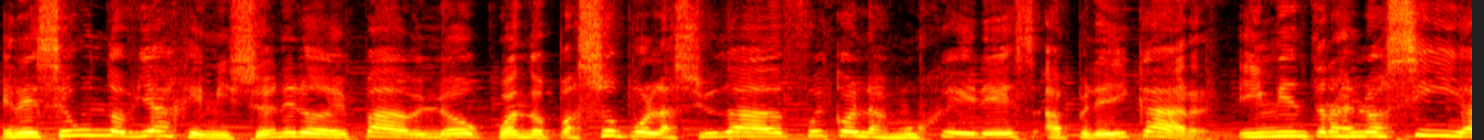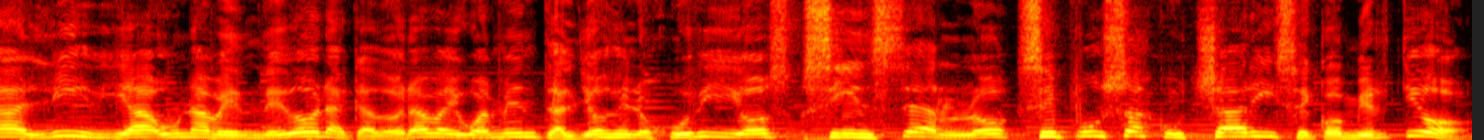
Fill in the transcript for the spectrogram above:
En el segundo viaje misionero de Pablo, cuando pasó por la ciudad, fue con las mujeres a predicar. Y mientras lo hacía, Lidia, una vendedora que adoraba igualmente al Dios de los judíos, sin serlo, se puso a escuchar y se convirtió.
